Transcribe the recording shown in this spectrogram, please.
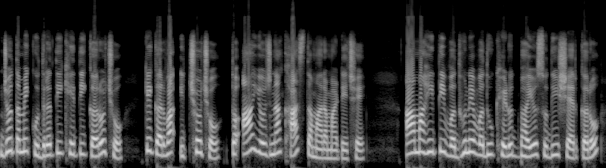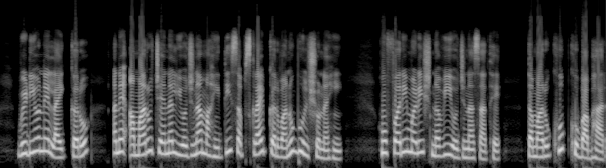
જો તમે કુદરતી ખેતી કરો છો કે કરવા ઈચ્છો છો, તો આ યોજના ખાસ તમારા માટે છે. આ માહિતી વધુને વધુ ખેડૂત ભાઈઓ સુધી શેર કરો, વિડીયોને લાઇક કરો અને અમારું ચેનલ યોજના માહિતી સબસ્ક્રાઇબ કરવાનું ભૂલશો નહીં. હું ફરી મળીશ નવી યોજના સાથે. તમારું ખૂબ ખૂબ આભાર.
